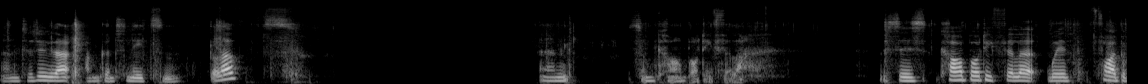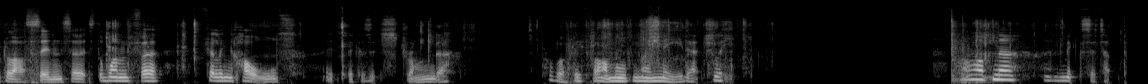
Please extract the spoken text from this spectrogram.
And to do that, I'm going to need some gloves and some car body filler. This is car body filler with fiberglass in, so it's the one for filling holes. It's because it's stronger. It's probably far more than I need actually. Hardener and mix it up.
